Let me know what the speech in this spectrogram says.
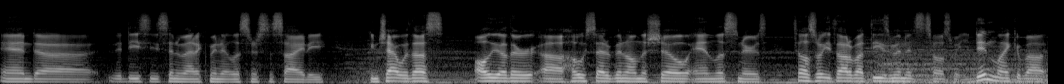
and uh, the DC Cinematic Minute Listener Society. You can chat with us, all the other uh, hosts that have been on the show, and listeners. Tell us what you thought about these minutes. Tell us what you didn't like about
